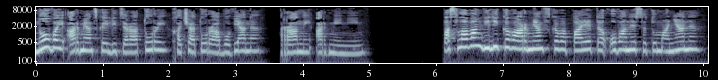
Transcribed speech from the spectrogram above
новой армянской литературы Хачатура Абовяна «Раны Армении». По словам великого армянского поэта Ованеса Туманяна,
